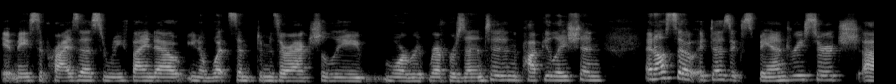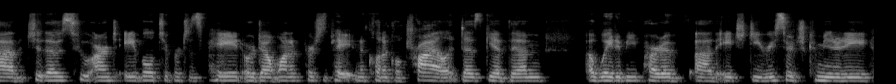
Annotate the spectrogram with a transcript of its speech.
It may surprise us when we find out, you know, what symptoms are actually more re- represented in the population. And also it does expand research uh, to those who aren't able to participate or don't want to participate in a clinical trial. It does give them a way to be part of uh, the HD research community.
